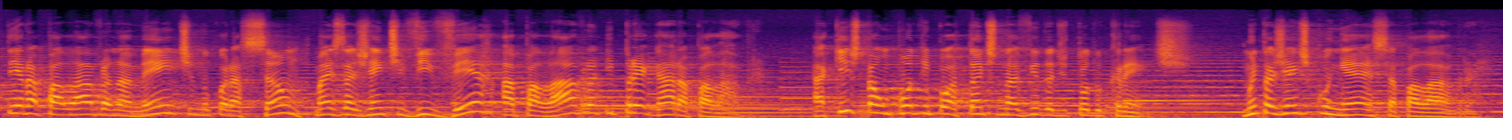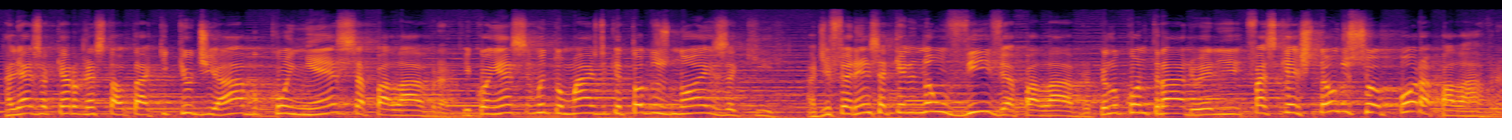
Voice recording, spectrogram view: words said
ter a palavra na mente, no coração, mas a gente viver a palavra e pregar a palavra. Aqui está um ponto importante na vida de todo crente. Muita gente conhece a palavra. Aliás, eu quero ressaltar aqui que o diabo conhece a palavra e conhece muito mais do que todos nós aqui. A diferença é que ele não vive a palavra, pelo contrário, ele faz questão de se opor à palavra.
